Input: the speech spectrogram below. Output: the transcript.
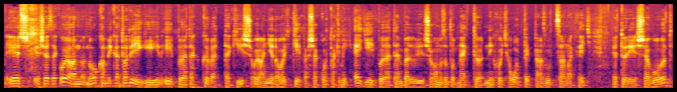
és, és ezek olyanok, amiket a régi épületek követtek is, olyannyira, hogy képesek voltak még egy épületen belül is a halmazatot megtörni, hogyha ott éppen az utcának egy, egy törése volt.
